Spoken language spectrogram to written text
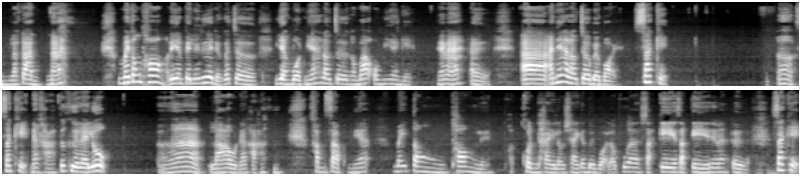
ำละกันนะ ไม่ต้องท่องเรียนไปเรื่อยๆ เดี๋ยวก็เจออย่างบทเนี้ยเราเจอคำว่าโอมิยาเงะ ช่ไหมเอออ่าอันเนี้ยเราเจอบ่อยๆซาเกะเออซาเกะนะคะ ก็คืออะไรลูกอ่าเหล้านะคะคำศัพท์อันเนี้ยไม่ต้องท่องเลย คนไทยเราใช้กันบ่อยๆ แล้วพูดว่าสาเกสาเกใช่ไหมเออซาเกะ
